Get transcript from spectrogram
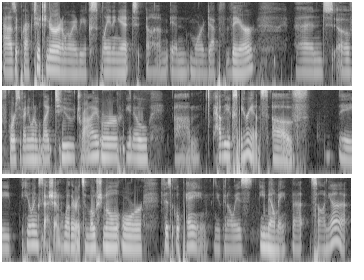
as a practitioner, and I'm going to be explaining it um, in more depth there. And of course, if anyone would like to try or you know um, have the experience of a healing session, whether it's emotional or physical pain, you can always email me at Sonya at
